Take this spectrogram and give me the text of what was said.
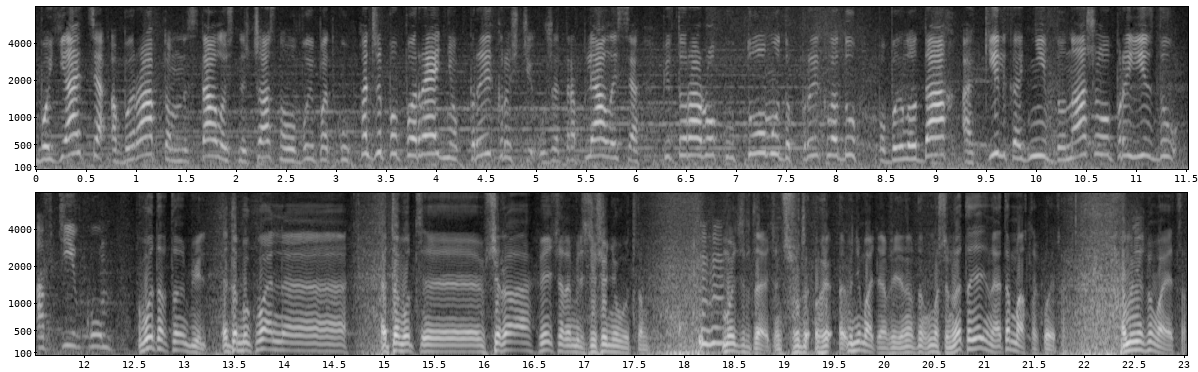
бояться, аби раптом не сталося нещасного випадку. Адже попередньо прикрощі уже траплялися. Півтора року тому, до прикладу, побило дах, а кілька днів до нашого приїзду автівку. Вот автомобиль. Это буквально, это вот э, вчера вечером или сегодня утром. Можете представить, вот, э, внимательно глядите на машину. Это я не знаю, это масло какое-то. Оно не смывается.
